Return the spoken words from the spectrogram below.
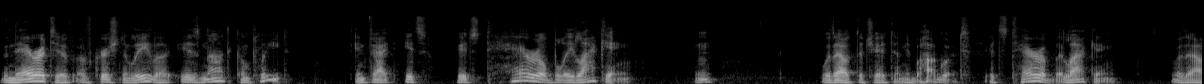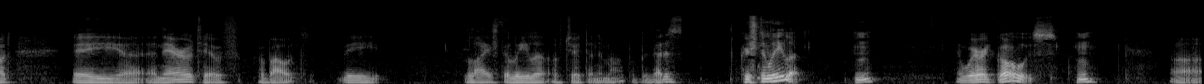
the narrative of Krishna Lila is not complete. In fact, it's it's terribly lacking. Hmm? Without the Chaitanya Bhagavat, it's terribly lacking. Without a, uh, a narrative about the life, the Lila of Chaitanya Mahaprabhu. That is Krishna Lila. Hmm? And where it goes. Hmm? Uh,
